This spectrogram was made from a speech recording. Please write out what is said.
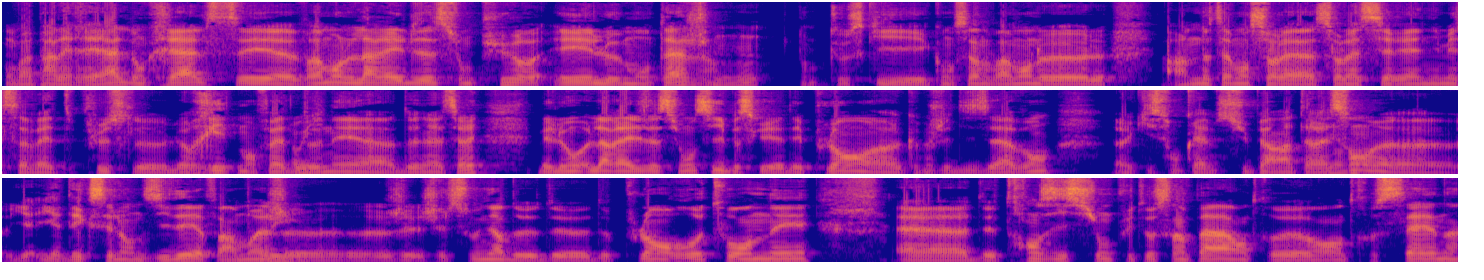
On va parler réel. Donc réel, c'est euh, vraiment la réalisation pure et le montage. Mhm. Donc tout ce qui concerne vraiment le, alors notamment sur la sur la série animée, ça va être plus le, rythme en fait donné à donné à la série, mais la réalisation aussi parce qu'il y a des plans, euh, comme je le disais avant, euh, qui sont quand même super intéressants. Mhm. Il y a, d'excellentes idées. Enfin moi, j'ai le souvenir de, de, plans retournés, de transitions plutôt sympas entre entre scènes.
